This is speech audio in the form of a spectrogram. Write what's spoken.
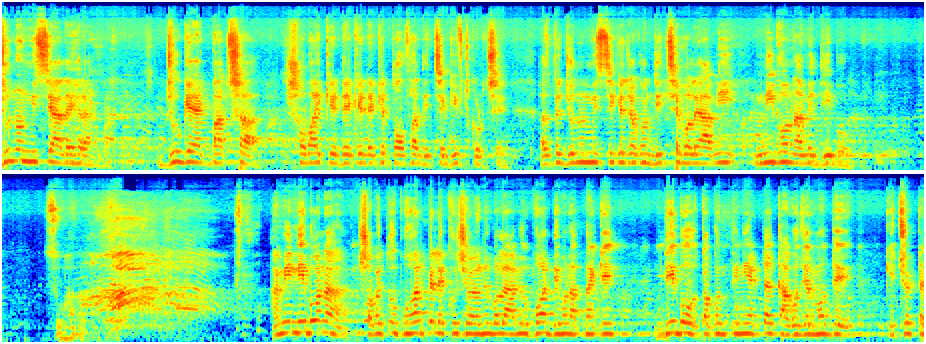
জুনুন মিসি আলহ রহমান যুগে এক বাদশাহ সবাইকে ডেকে ডেকে তফা দিচ্ছে গিফট করছে। হাজরত জুনুন মিসিকে যখন দিচ্ছে বলে, আমি নিব না, আমি দিব। আমি নিব না। সবাই তো উপহার পেলে খুশি হয়। উনি বলে, আমি উপহার দিব না, আপনাকে দিব। তখন তিনি একটা কাগজের মধ্যে কিছু একটা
